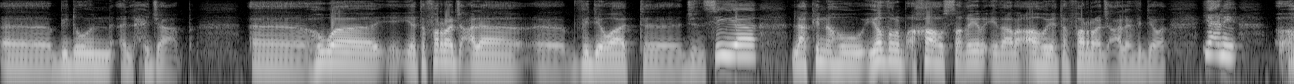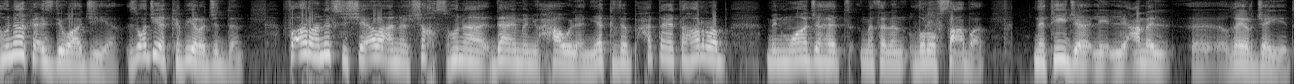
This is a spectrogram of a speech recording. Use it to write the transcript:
آه، بدون الحجاب. آه، هو يتفرج على فيديوهات جنسية لكنه يضرب أخاه الصغير إذا رآه يتفرج على فيديوهات. يعني هناك ازدواجية، ازدواجية كبيرة جدا، فأرى نفس الشيء، أرى أن الشخص هنا دائما يحاول أن يكذب حتى يتهرب من مواجهة مثلا ظروف صعبة نتيجة لعمل آه، غير جيد،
